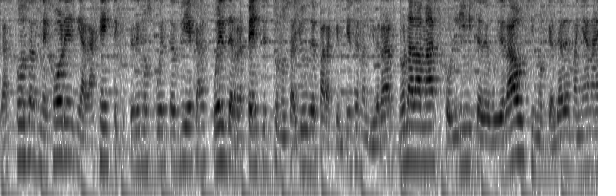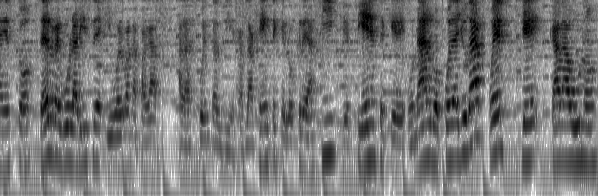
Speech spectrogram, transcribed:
las cosas mejoren y a la gente que tenemos cuentas viejas, pues de repente esto nos ayude para que empiecen a liberar, no nada más con límite de withdraw, sino que el día de mañana esto se regularice y vuelvan a pagar a las cuentas viejas. La gente que lo cree así, que piense que con algo puede ayudar, pues que cada uno,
